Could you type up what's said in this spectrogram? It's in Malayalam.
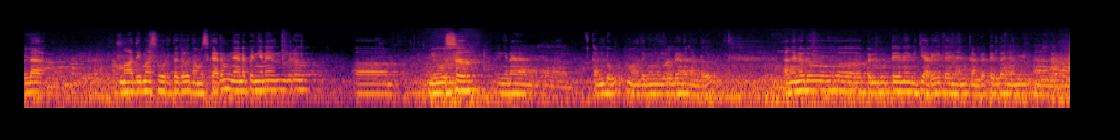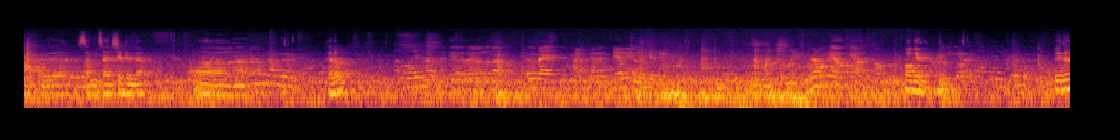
എല്ലാ മാധ്യമ സുഹൃത്തുക്കൾ നമസ്കാരം. ഞാനിപ്പോൾ ഇങ്ങനെ ഒരു ന്യൂസ് ഇങ്ങനെ കണ്ടു. മാധ്യമങ്ങളിലൂടെയാണ് കണ്ടത്. അങ്ങനെ ഒരു പെൺകുട്ടീനെ എനിക്കറിയില്ല. ഞാൻ കണ്ടിട്ടില്ല. ഞാൻ അവർ സംസാരിച്ചിട്ടില്ല. ഹലോ? ഓക്കെ അപ്പോൾ ഇത്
